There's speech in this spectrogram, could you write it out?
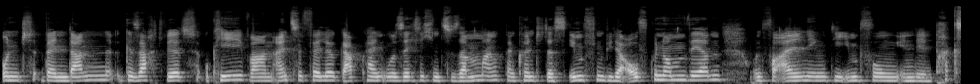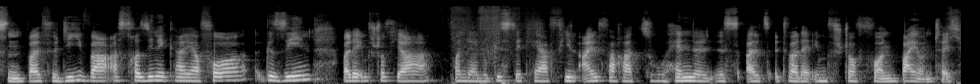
Und wenn dann gesagt wird, okay, waren Einzelfälle, gab keinen ursächlichen Zusammenhang, dann könnte das Impfen wieder aufgenommen werden und vor allen Dingen die Impfung in den Praxen, weil für die war AstraZeneca ja vorgesehen, weil der Impfstoff ja von der Logistik her viel einfacher zu handeln ist als etwa der Impfstoff von BioNTech.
